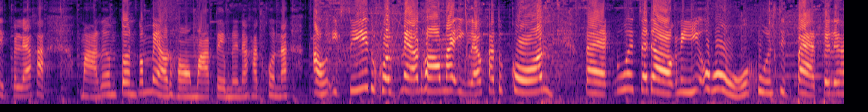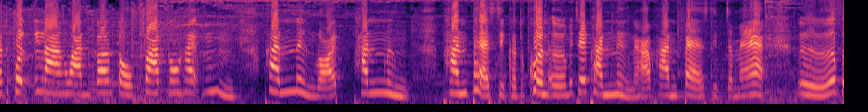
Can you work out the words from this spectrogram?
10ไปแล้วค่ะ มาเริ่มต้นก็แมวทองมาเต็มเลยนะคะทุกคนนะเอาอีกสิทุกคนแมวทองมาอีกแล้วค่ะทุกคน แตกด้วยจะดอกนี้ โอ้โห คูณ 18 ไปเลยค่ะทุกคน รางวัลก้อนโตฟาดเขาให้ อืมพันหนึ่งร้อยพันหนึ่งพันแปดสิบค่ะทุกคนเออไม่ใช่พันหนึ่งนะคะพันแปดสิบจ้ะแม่ เออไป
